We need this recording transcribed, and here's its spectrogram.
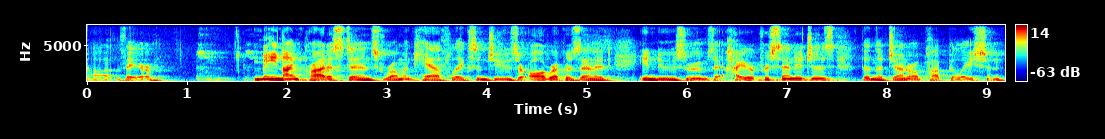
uh, there. Mainline Protestants, Roman Catholics, and Jews are all represented in newsrooms at higher percentages than the general population.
